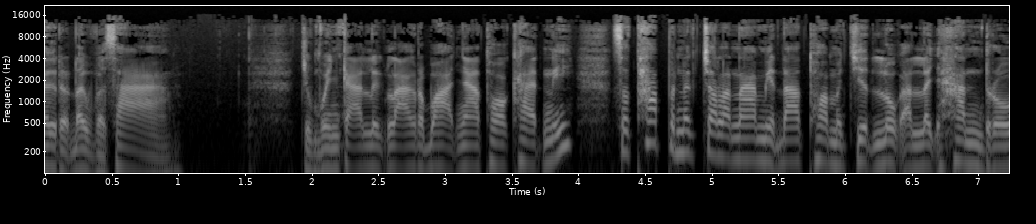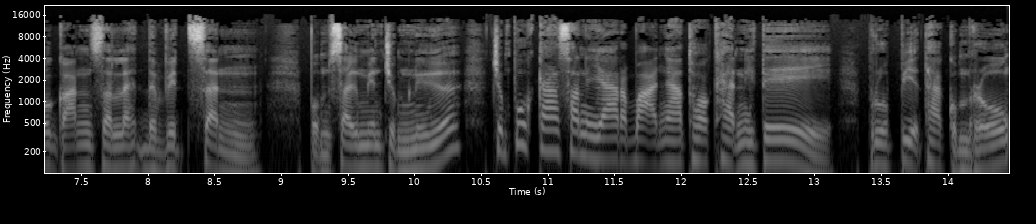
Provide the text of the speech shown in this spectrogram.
នៅរដូវវស្សា ជំវិញការលើកឡើងរបស់អាជ្ញាធរខេត្តនេះស្ថាបនិកចលនាមេដាធម្មជាតិលោក Alejandro Gonzalez Davidson ពុំសូវមានជំនឿចំពោះការសន្យារបស់អាជ្ញាធរខេត្តនេះទេព្រោះពាក្យថាគម្រោង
